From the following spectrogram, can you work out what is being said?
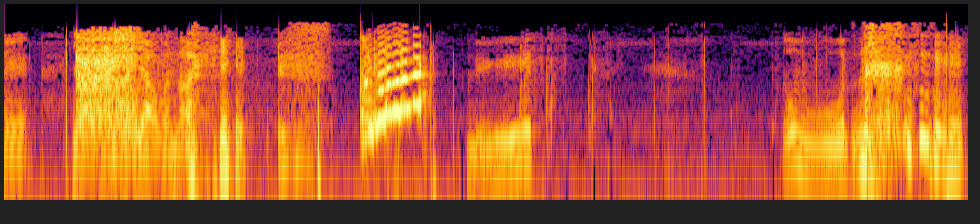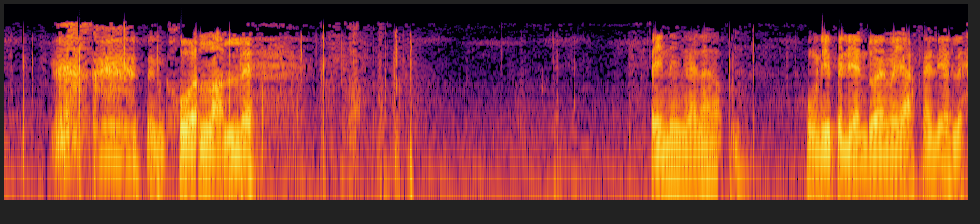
นี่หยอกมันหน่อยหยอกมันหน่อยดื้อโอ้โหเป็นโคตรหลอนเลย ไปหนึ่งแล้วครับพรุ่งนี้ไปเรียนด้วยไม่อยากไปเรียนเลย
